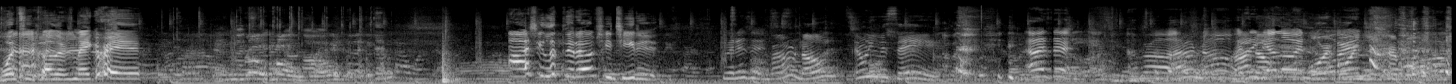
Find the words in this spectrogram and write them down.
What two colors make red? Ah, she looked it up. She cheated. What is it? I don't know. They don't even say. Oh, is it? Bro, I don't know. Is it yellow and Or- orange? orange and purple. What's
